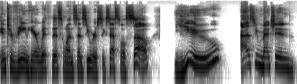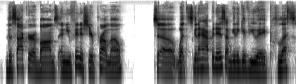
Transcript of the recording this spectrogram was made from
intervene here with this one since you were successful. So, you as you mentioned the Sakura bombs and you finish your promo. So, what's going to happen is I'm going to give you a plus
